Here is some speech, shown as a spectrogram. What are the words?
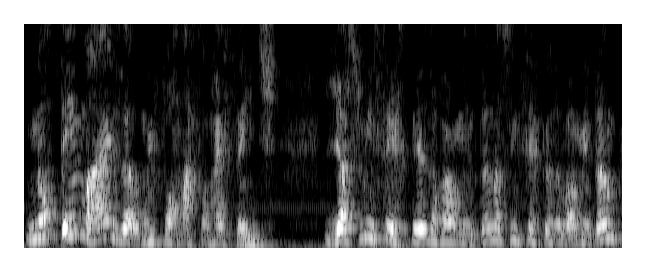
não tem mais uma informação recente. E a sua incerteza vai aumentando, a sua incerteza vai aumentando,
